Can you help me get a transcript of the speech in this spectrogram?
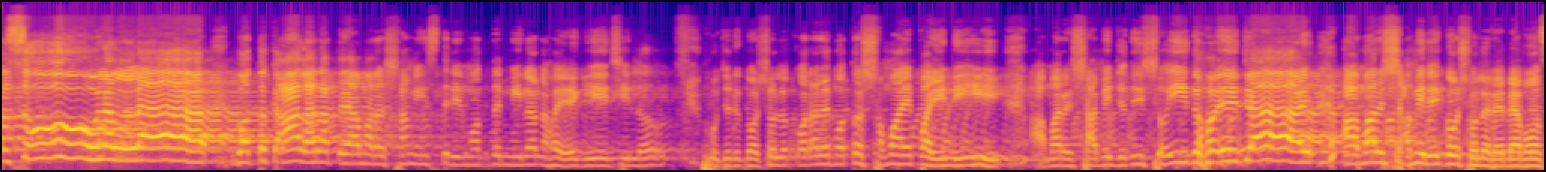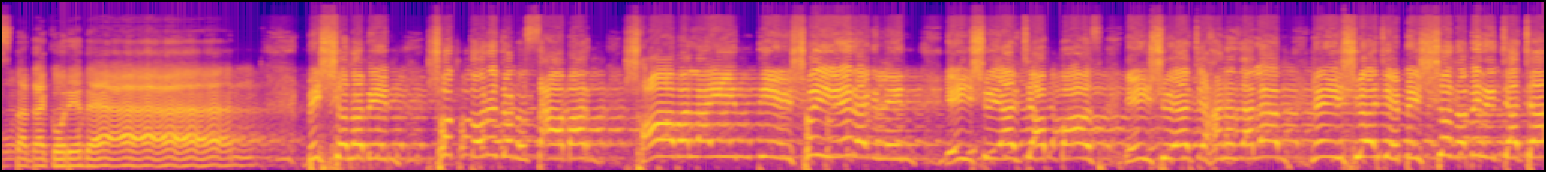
রাসূলুল্লাহ, গতকাল রাতে আমার স্বামী স্ত্রীর মধ্যে মিলন হয়ে গিয়েছিল। হুজুর গোসল করার মতো সময় পাইনি। আমার স্বামী যদি শহীদ হয়ে যায় আমার স্বামীর গোসলের ব্যবস্থাটা করে দেন। বিশ্বনবীন সত্তর জন সাহাবার সব লাইন দিয়ে শুয়ে রাখলেন। এই শুয়ে আছে আব্বাস, এই শুয়ে আছে হানাজালাম এই শুয়ে আছে বিশ্বনবীর চাচা।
